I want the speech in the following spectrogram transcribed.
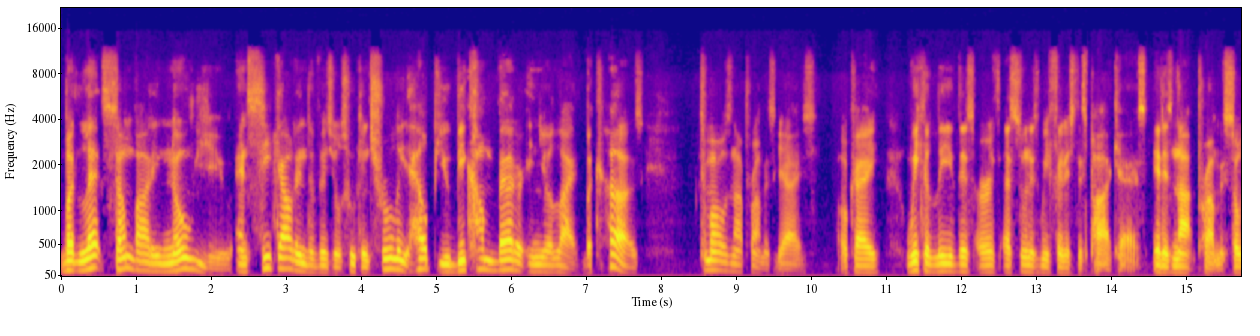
but let somebody know you and seek out individuals who can truly help you become better in your life because tomorrow's not promised, guys. Okay. We could leave this earth as soon as we finish this podcast. It is not promised. So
